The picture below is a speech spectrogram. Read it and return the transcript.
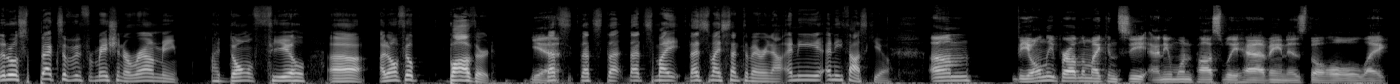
little specks of information around me, I don't feel uh I don't feel bothered. Yeah. That's that's that that's my that's my sentiment right now. Any any thoughts, Kyo? Um, the only problem I can see anyone possibly having is the whole like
